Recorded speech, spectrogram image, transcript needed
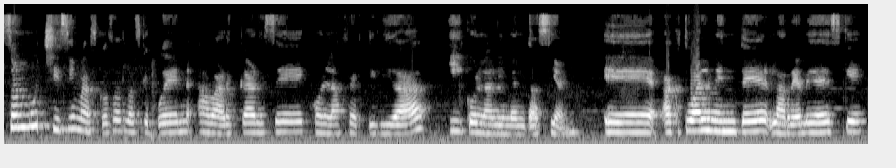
son muchísimas cosas las que pueden abarcarse con la fertilidad y con la alimentación. Eh, actualmente la realidad es que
